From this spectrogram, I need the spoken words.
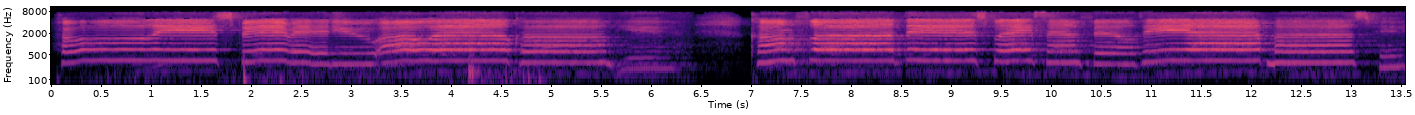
Holy Spirit, you are welcome here. Come flood this place and fill the atmosphere.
